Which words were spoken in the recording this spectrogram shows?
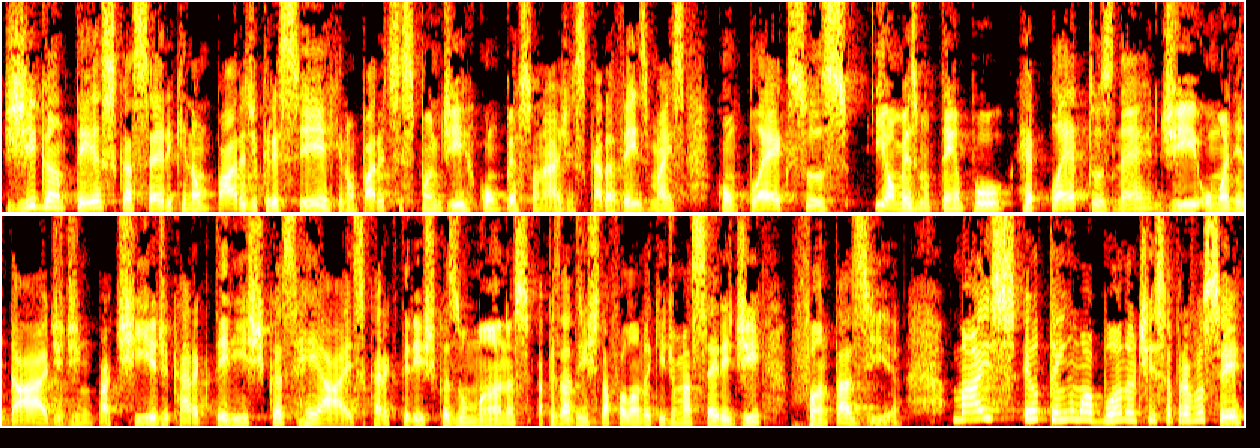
gigantesca série que não para de crescer, que não para de se expandir com personagens cada vez mais complexos, e ao mesmo tempo repletos, né, de humanidade, de empatia, de características reais, características humanas, apesar de a gente estar falando aqui de uma série de fantasia. Mas eu tenho uma boa notícia para você.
